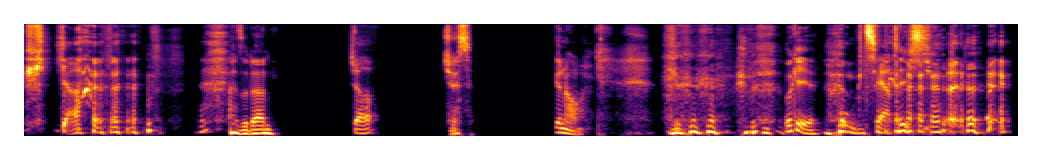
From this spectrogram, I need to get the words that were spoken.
ja. Also dann. Ciao. Tschüss. Genau. okay. Punkt. Fertig.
